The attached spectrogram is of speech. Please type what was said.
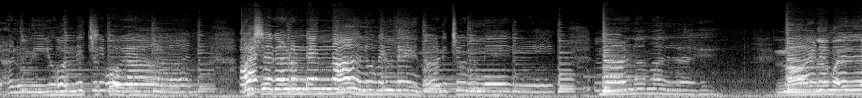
ഞാനും നീയും ഒന്നിച്ചു പോകാൻ ആശകളുണ്ടെന്നാലും നാണമല്ല നാണമല്ല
